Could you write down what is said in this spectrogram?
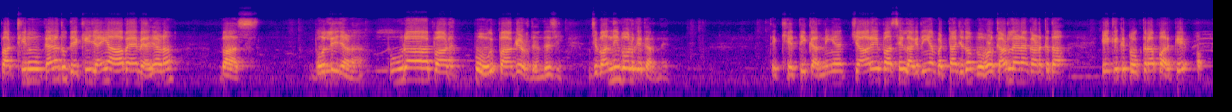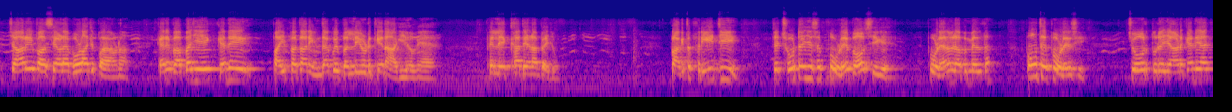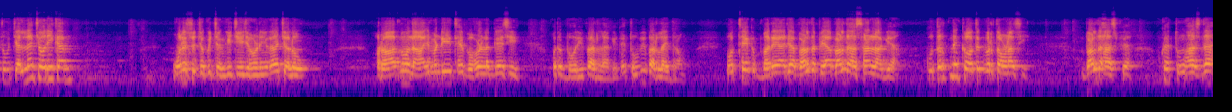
ਪਾਠੀ ਨੂੰ ਕਹਿਣਾ ਤੂੰ ਦੇਖੀ ਜਾਈ, ਆਪ ਐ ਬਹਿ ਜਾਣਾ, ਬਸ ਬੋਲੀ ਜਾਣਾ। ਪੂਰਾ ਪਾਠ ਭੋਗ ਪਾ ਕੇ ਉੱਠਦੇ ਹੁੰਦੇ ਸੀ। ਜ਼ਬਾਨੀ ਬੋਲ ਕੇ ਕਰਨੇ। ਤੇ ਖੇਤੀ ਕਰਨੀ ਆ ਚਾਰੇ ਪਾਸੇ ਲੱਗਦੀਆਂ ਬੱਟਾਂ, ਜਦੋਂ ਬੋਹਲ ਕੱਢ ਲੈਣਾ ਕਣਕ ਦਾ, ਇੱਕ ਇੱਕ ਟੋਕਰਾ ਭਰ ਕੇ ਚਾਰੇ ਪਾਸੇ ਵਾਲਿਆਂ ਬੋਲਾਂ 'ਚ ਪਾਇਆ ਹੋਣਾ। ਕਹਿੰਦੇ ਬਾਬਾ ਜੀ, ਇਹ ਕਹਿੰਦੇ ਭਾਈ ਪਤਾ ਨਹੀਂ ਹੁੰਦਾ ਕੋਈ ਬੱਲੀ ਉੱਡ ਕੇ ਨਾ ਆ ਗਈ ਹੋਵੇ ਐ। ਫਿਰ ਲੇਖਾ ਦੇਣਾ ਪੈ ਜੂ। ਭਗਤ ਫਰੀਦ ਜੀ ਤੇ ਛੋਟੇ ਜਿਹੇ ਭੋਲੇ ਬਹੁਤ ਸੀਗੇ, ਭੋਲਿਆਂ ਨੂੰ ਰੱਬ ਮਿਲਦਾ। ਬਹੁਤੇ ਭੋਲੇ ਸੀ। ਚੋਰ ਤੁਰੇ ਜਾਣ ਕਹਿੰਦੇ, ਅੱਜ ਤੂੰ ਚੱਲਣਾ ਚੋਰੀ ਕਰਨ? ਉਹਨੇ ਸੋਚਿਆ ਕੋਈ ਚੰਗੀ ਚੀਜ਼ ਹੋਣੀ ਕਹਿੰਦਾ, ਚਲੋ। ਰਾਤ ਨੂੰ ਅਨਾਜ ਮੰਡੀ ਇੱਥੇ ਬੋਹੜ ਲੱਗੇ ਸੀ। ਉਹ ਤਾਂ ਬੋਰੀ ਭਰਨ ਲੱਗੇ ਕਿ ਤੂੰ ਵੀ ਭਰ ਲੈ ਇਧਰੋਂ। ਉੱਥੇ ਇੱਕ ਮਰਿਆ ਜਾਂ ਬਲਦ ਪਿਆ, ਬਲਦ ਹੱਸਣ ਲੱਗ ਗਿਆ। ਕੁਦਰਤ ਨੇ ਕੌਤਕ ਵਰਤਾਉਣਾ ਸੀ। ਬਲਦ ਹੱਸ ਪਿਆ। ਉਹ ਕਹਿੰਦਾ, ਤੂੰ ਹੱਸਦਾ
